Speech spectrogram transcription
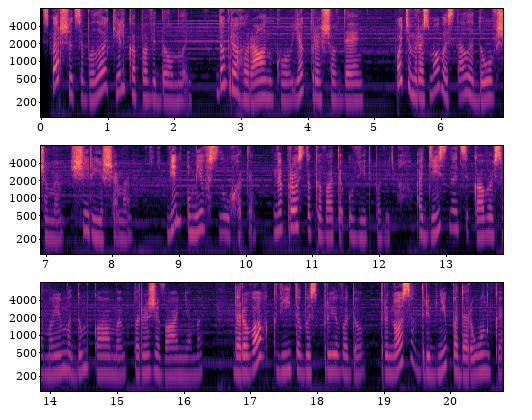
Спершу це було кілька повідомлень доброго ранку, як пройшов день. Потім розмови стали довшими, щирішими. Він умів слухати, не просто кивати у відповідь, а дійсно цікавився моїми думками, переживаннями, дарував квіти без приводу, приносив дрібні подарунки,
